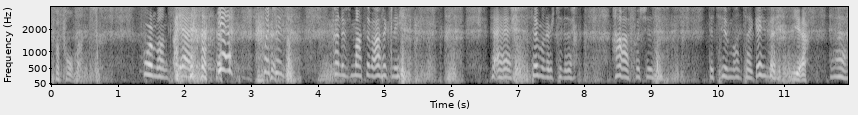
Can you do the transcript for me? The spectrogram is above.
for four months. Four months, yeah. yeah, which is kind of mathematically uh, similar to the half, which is the two months I gave it. Yeah. Yeah.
